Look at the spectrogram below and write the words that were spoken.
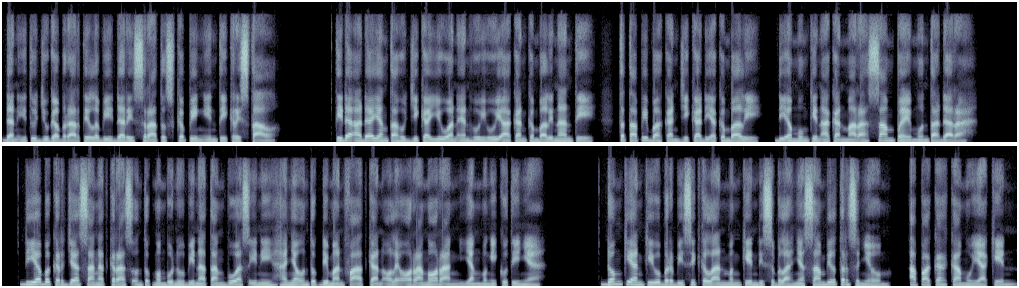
dan itu juga berarti lebih dari 100 keping inti kristal. Tidak ada yang tahu jika Yuan En Hui Hui akan kembali nanti, tetapi bahkan jika dia kembali, dia mungkin akan marah sampai muntah darah. Dia bekerja sangat keras untuk membunuh binatang buas ini hanya untuk dimanfaatkan oleh orang-orang yang mengikutinya. Dong Qianqiu berbisik ke Lan Mengkin di sebelahnya sambil tersenyum, apakah kamu yakin?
